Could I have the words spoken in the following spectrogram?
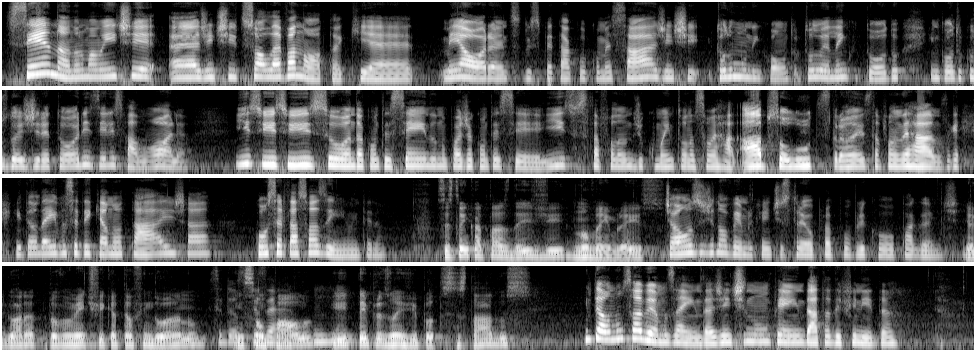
Cena, normalmente é, a gente só leva nota, que é meia hora antes do espetáculo começar, a gente, todo mundo encontra, todo o elenco todo encontra com os dois diretores e eles falam, olha, isso, isso, isso anda acontecendo, não pode acontecer. Isso você está falando de com uma entonação errada, absoluto estranho, está falando errado. Então daí você tem que anotar e já consertar sozinho, entendeu? Vocês estão em cartaz desde novembro, é isso? Dia 11 de novembro que a gente estreou para público pagante. E agora provavelmente fica até o fim do ano em São quiser. Paulo. Uhum. E tem previsões de ir para outros estados? Então, não sabemos ainda. A gente não tem data definida.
